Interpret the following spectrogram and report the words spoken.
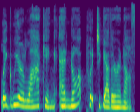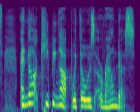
like we are lacking and not put together enough and not keeping up with those around us.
